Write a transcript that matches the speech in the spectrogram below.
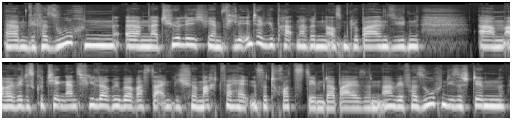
Ähm, wir versuchen ähm, natürlich, wir haben viele Interviewpartnerinnen aus dem globalen Süden, ähm, aber wir diskutieren ganz viel darüber, was da eigentlich für Machtverhältnisse trotzdem dabei sind. Ne? Wir versuchen, diese Stimmen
